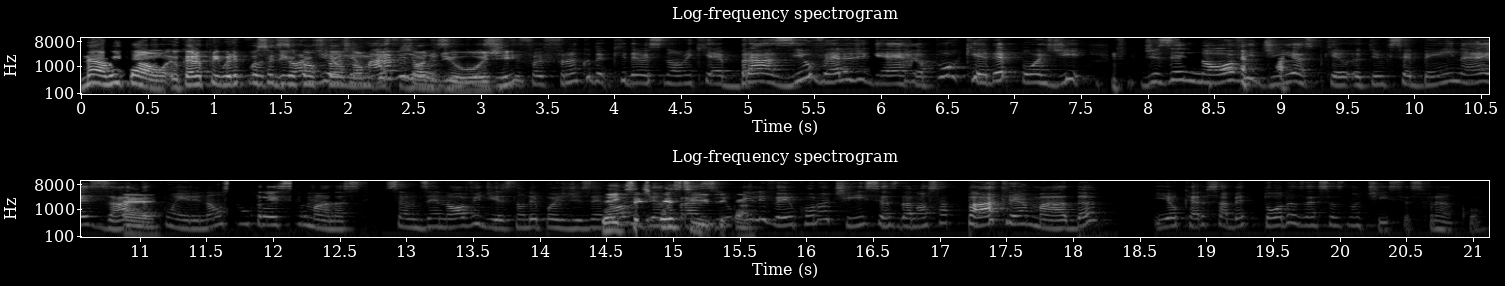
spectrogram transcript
Não, então, eu quero primeiro que você diga qual é o nome é do episódio de hoje. Foi Franco que deu esse nome, que é Brasil Velho de Guerra. Porque depois de 19 dias, porque eu tenho que ser bem né, exata é. com ele, não são três semanas, são 19 dias. Então, depois de 19 dias no Brasil, ele veio com notícias da nossa pátria amada. E eu quero saber todas essas notícias, Franco.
